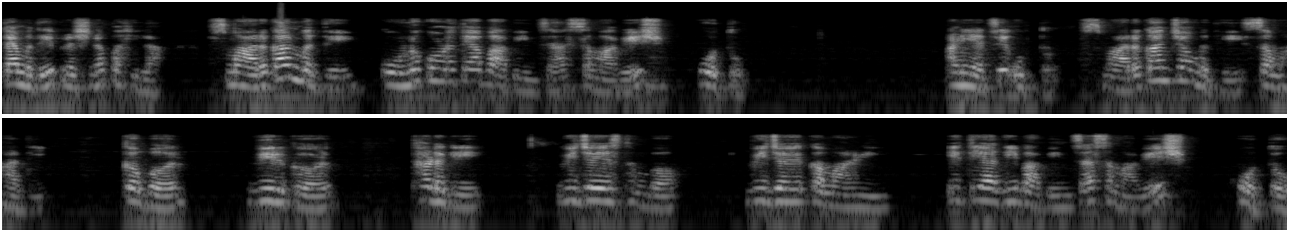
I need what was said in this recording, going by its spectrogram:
त्यामध्ये प्रश्न पहिला स्मारकांमध्ये कोणकोणत्या बाबींचा समावेश होतो? आणि याचे उत्तर स्मारकांच्या मध्ये समाधी कबर विरगळ थडगे विजयस्तंभ विजय कमाणी इत्यादी बाबींचा समावेश होतो.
